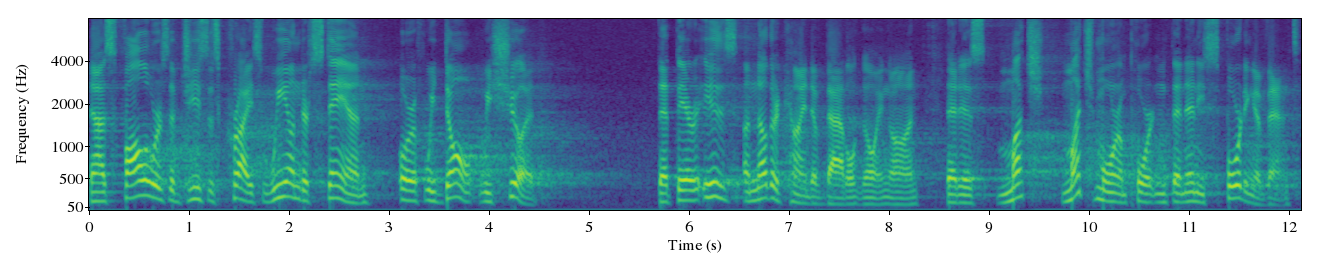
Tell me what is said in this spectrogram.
Now, as followers of Jesus Christ, we understand, or if we don't, we should, that there is another kind of battle going on that is much, much more important than any sporting event.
